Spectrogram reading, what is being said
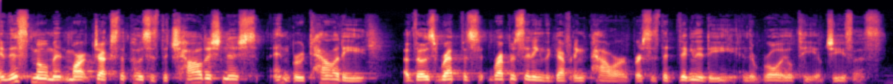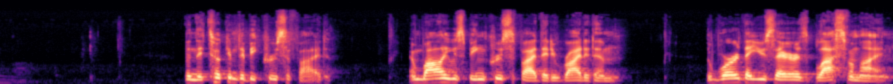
In this moment, Mark juxtaposes the childishness and brutality of those representing the governing power versus the dignity and the royalty of Jesus. Then they took him to be crucified. And while he was being crucified, they derided him. The word they use there is blasphemy,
